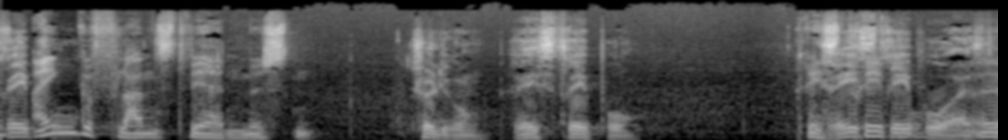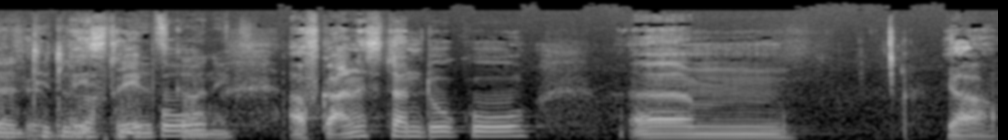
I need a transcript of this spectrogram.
Restrepo. eingepflanzt werden müssten. Entschuldigung, Restrepo. Restrepo, Restrepo heißt äh, der Film. Titel nichts. Afghanistan-Doku. Ähm, ja,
